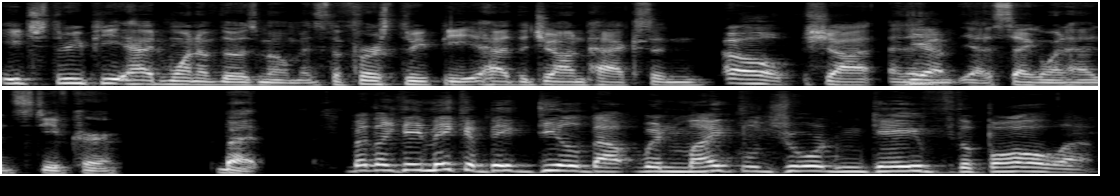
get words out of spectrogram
Each three peat had one of those moments. The first three peat had the John Paxson Oh, shot, and then yeah. the second one had Steve Kerr. But but like they make a big deal about when Michael Jordan gave the ball up.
